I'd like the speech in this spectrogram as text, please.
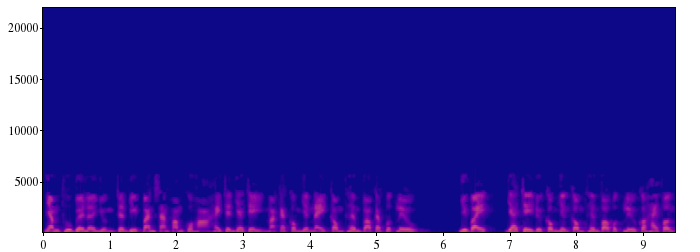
nhằm thu về lợi nhuận trên việc bán sản phẩm của họ hay trên giá trị mà các công nhân này cộng thêm vào các vật liệu. Như vậy, giá trị được công nhân cộng thêm vào vật liệu có hai phần,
